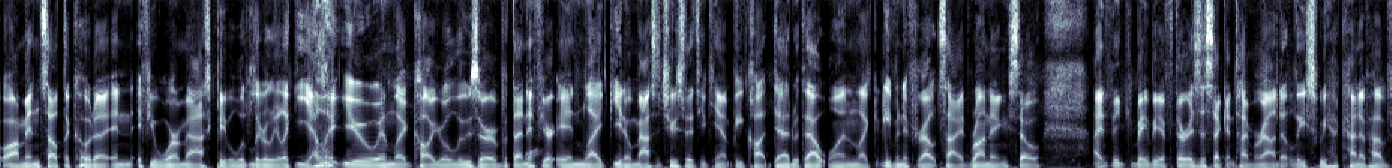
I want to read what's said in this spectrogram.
I'm in South Dakota, and if you wore a mask, people would literally like yell at you and like call you a loser. But then if you're in like you know Massachusetts, you can't be caught dead without one. Like even if you're outside running. So I think maybe if there is a second time around, at least we kind of have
